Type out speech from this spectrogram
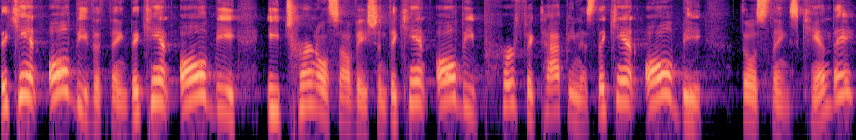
They can't all be the thing. They can't all be eternal salvation. They can't all be perfect happiness. They can't all be those things, can they?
